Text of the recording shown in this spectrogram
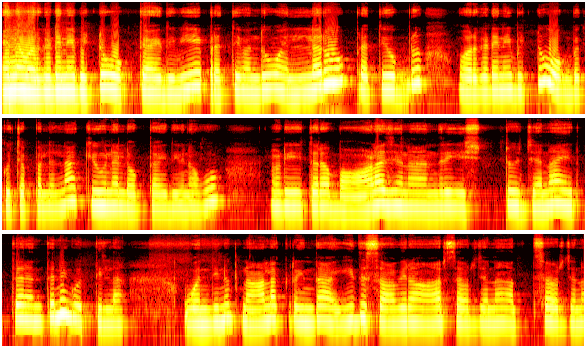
ಎಲ್ಲ ಹೊರಗಡೆನೇ ಬಿಟ್ಟು ಹೋಗ್ತಾ ಇದ್ದೀವಿ ಪ್ರತಿಯೊಂದು ಎಲ್ಲರೂ ಪ್ರತಿಯೊಬ್ಬರು ಹೊರಗಡೆನೇ ಬಿಟ್ಟು ಹೋಗಬೇಕು. ಚಪ್ಪಲೆಲ್ಲ ಕ್ಯೂನಲ್ಲಿ ಹೋಗ್ತಾ ಇದ್ದೀವಿ ನಾವು. ನೋಡಿ ಈ ಥರ ಭಾಳ ಜನ ಅಂದರೆ ಎಷ್ಟು ಜನ ಇರ್ತಾರಂತಲೇ ಗೊತ್ತಿಲ್ಲ. ಒಂದು ದಿನಕ್ಕೆ ನಾಲ್ಕರಿಂದ ಐದು ಸಾವಿರ, ಆರು ಸಾವಿರ ಜನ ಹತ್ತು ಸಾವಿರ ಜನ.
